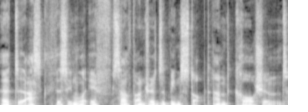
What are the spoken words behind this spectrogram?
uh, to ask the signaller if southbound trains had been stopped and cautioned.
